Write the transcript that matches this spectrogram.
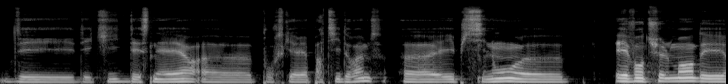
des, des kicks, des snares pour ce qui est la partie drums. Et puis sinon éventuellement des,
